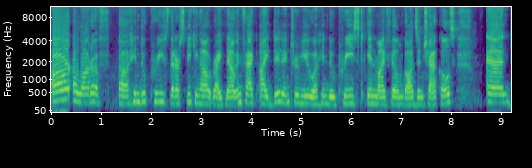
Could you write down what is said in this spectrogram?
are a lot of uh, Hindu priests that are speaking out right now. In fact, I did interview a Hindu priest in my film Gods in Shackles. And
